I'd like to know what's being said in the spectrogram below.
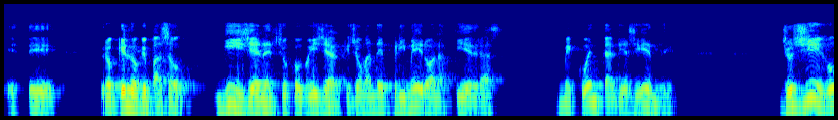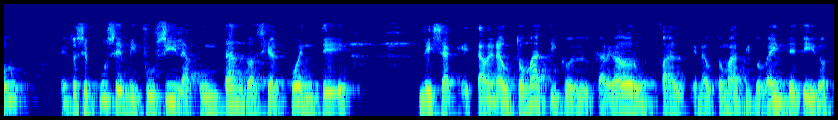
Este, pero ¿qué es lo que pasó? Guillen, el Choco Guillen, que yo mandé primero a las piedras, me cuenta al día siguiente. Yo llego, entonces puse mi fusil apuntando hacia el puente, le estaba en automático el cargador, un FAL en automático, 20 tiros,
